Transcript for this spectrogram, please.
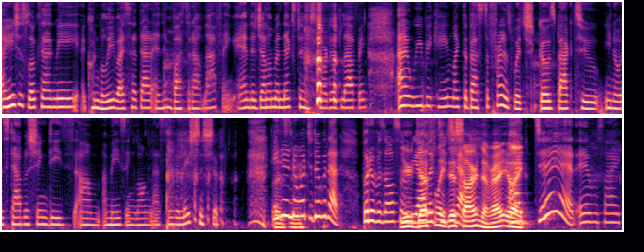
And he just looked at me. I couldn't believe I said that and then busted out laughing. And the gentleman next to him started laughing. And we became like the best of friends, which goes back to, you know, establishing these um, amazing, long lasting relationships. he didn't know what to do with that. But it was also a You reality definitely check. disarmed him, right? You're I like did. It was like,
